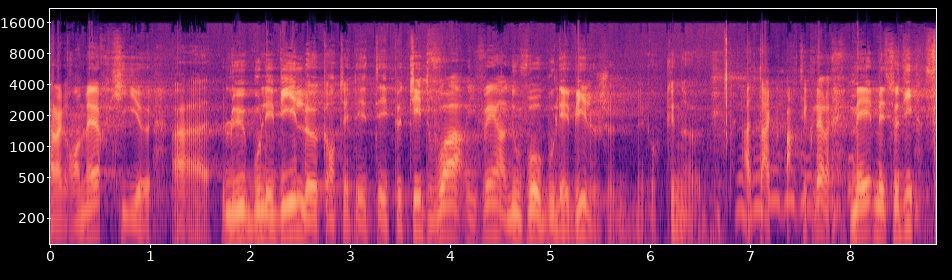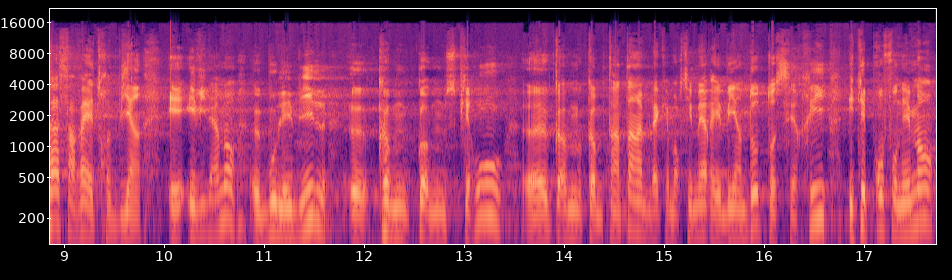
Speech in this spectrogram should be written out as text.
à la grand-mère qui euh, a lu Boulet Bill quand elle était petite, voit arriver un nouveau Boulet Bill, je n'ai aucune attaque particulière, mais, se dit ça, ça va être bien. Et évidemment, Boulet Bill, comme, Spirou, comme, comme Tintin, Black et Mortimer et bien d'autres séries, était profondément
